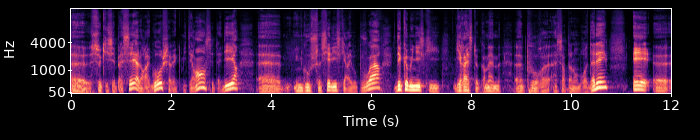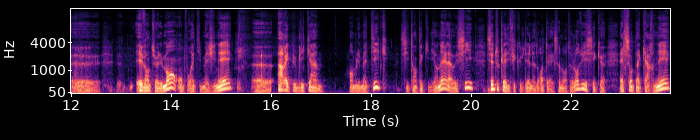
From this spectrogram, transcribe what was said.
euh, ce qui s'est passé alors à gauche avec Mitterrand, c'est-à-dire une gauche socialiste qui arrive au pouvoir, des communistes qui y restent quand même pour un certain nombre d'années, et éventuellement, on pourrait imaginer un républicain emblématique si tant est qu'il y en ait là aussi, c'est toute la difficulté de la droite et l'extrême droite aujourd'hui, c'est qu'elles sont incarnées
